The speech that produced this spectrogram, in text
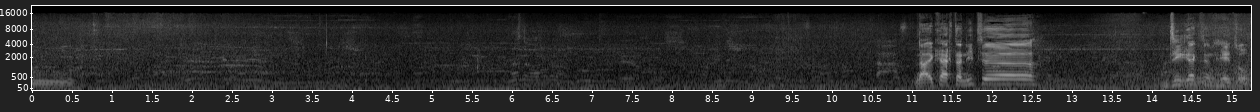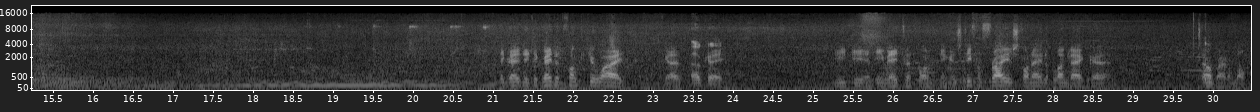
Nou, ik krijg daar niet eh, direct een hit op. Ik weet niet, ik weet het van QI. Oké. die, die, die weten gewoon dingen. Stephen Fry is gewoon een hele belangrijke, betrouwbare man.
